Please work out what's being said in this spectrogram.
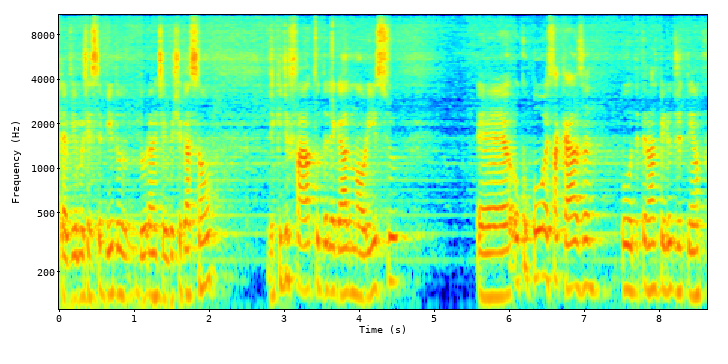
que havíamos recebido durante a investigação de que de fato o delegado Maurício é, ocupou essa casa por determinado período de tempo,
